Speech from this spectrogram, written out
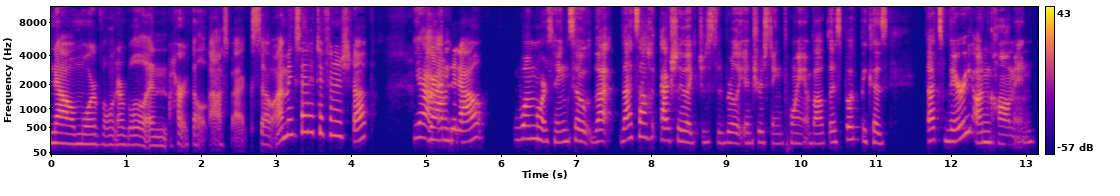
now more vulnerable and heartfelt aspects. So I'm excited to finish it up, yeah round it out. one more thing so that that's actually like just a really interesting point about this book because that's very uncommon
